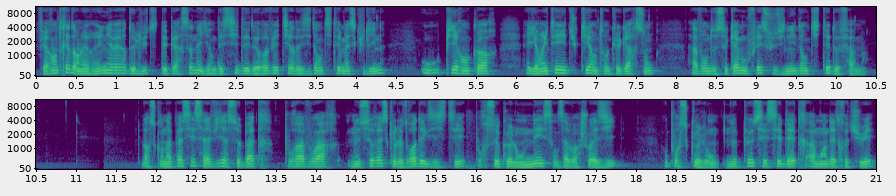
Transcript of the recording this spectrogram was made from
Faire entrer dans leur univers de lutte des personnes ayant décidé de revêtir des identités masculines, ou, pire encore, ayant été éduquées en tant que garçons avant de se camoufler sous une identité de femme. Lorsqu'on a passé sa vie à se battre pour avoir ne serait-ce que le droit d'exister pour ce que l'on est sans avoir choisi, ou pour ce que l'on ne peut cesser d'être à moins d'être tué,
